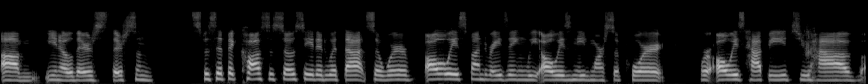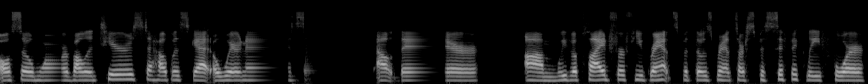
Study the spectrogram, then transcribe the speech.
um, you know, there's there's some specific costs associated with that. So we're always fundraising. We always need more support. We're always happy to have also more volunteers to help us get awareness out there. Um, we've applied for a few grants, but those grants are specifically for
